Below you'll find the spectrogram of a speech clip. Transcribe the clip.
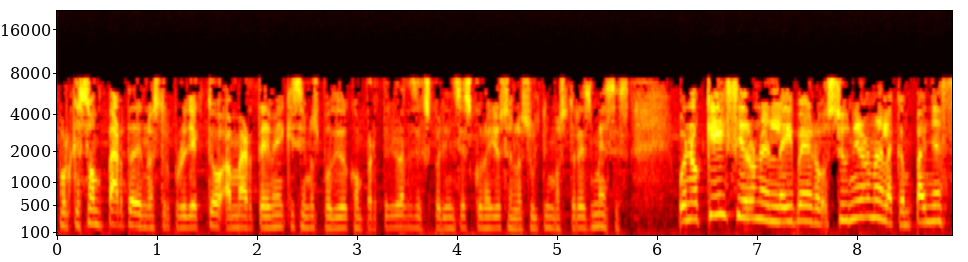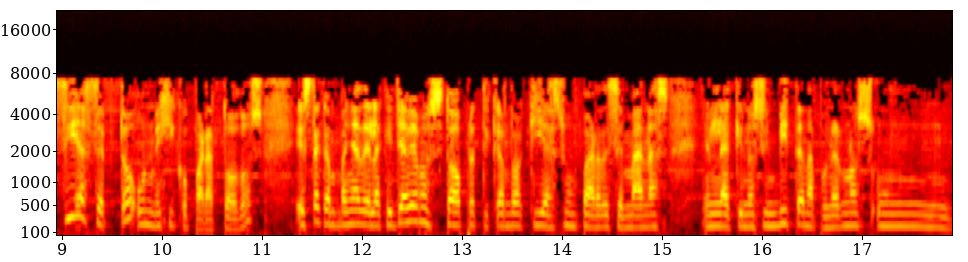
porque son parte de nuestro proyecto Amarte MX y hemos podido compartir grandes experiencias con ellos en los últimos tres meses. Bueno, ¿qué hicieron en la Ibero? Se unieron a la campaña Sí Acepto, un México para Todos, esta campaña de la que ya habíamos estado platicando aquí hace un par de semanas, en la que nos invitan a ponernos un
